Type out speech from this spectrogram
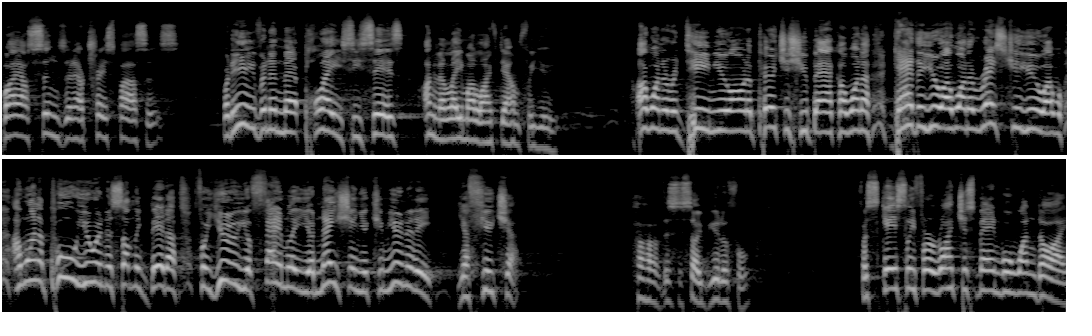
by our sins and our trespasses. But even in that place, he says, I'm going to lay my life down for you. I want to redeem you. I want to purchase you back. I want to gather you. I want to rescue you. I, want to pull you into something better for you, your family, your nation, your community, your future. Oh, this is so beautiful. For scarcely for a righteous man will one die,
